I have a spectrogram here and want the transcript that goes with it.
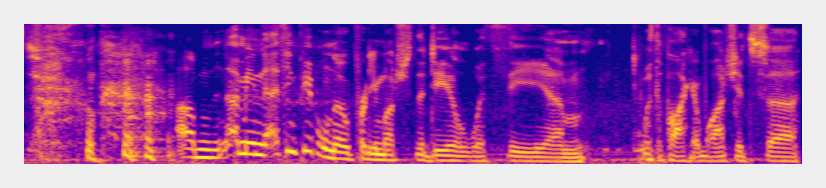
So, um, I mean, I think people know pretty much the deal with the um, with the pocket watch. It's uh,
